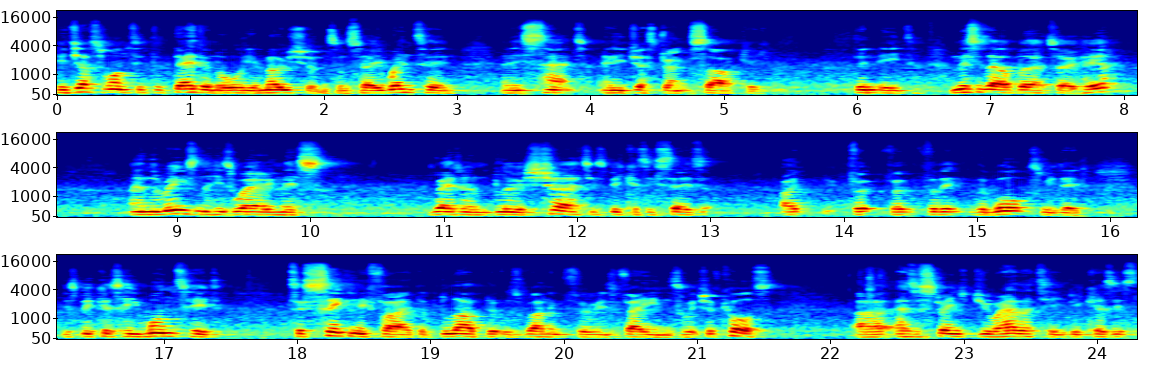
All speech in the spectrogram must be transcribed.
he just wanted to deaden all the emotions. And so he went in and he sat and he just drank sake. Didn't eat. And this is Alberto here. And the reason he's wearing this red and blue shirt is because he says, I, for, for, for the, the walks we did, is because he wanted to signify the blood that was running through his veins, which of course uh, has a strange duality because it's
